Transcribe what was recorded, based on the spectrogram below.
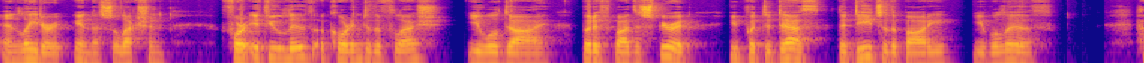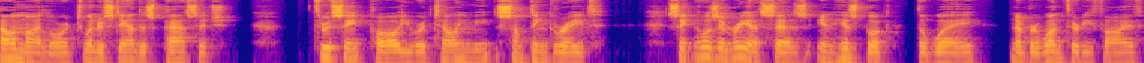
and later in the selection. For if you live according to the flesh, you will die, but if by the Spirit you put to death the deeds of the body, you will live. How am I, Lord, to understand this passage? Through St. Paul, you are telling me something great. St. Josemaria says in his book, The Way, number 135,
